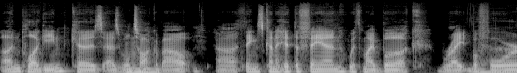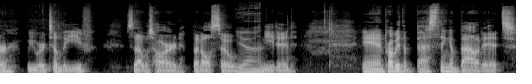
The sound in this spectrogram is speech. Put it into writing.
unplugging because, as we'll talk Mm. about, uh, things kind of hit the fan with my book right before we were to leave. So that was hard, but also Yeah. needed. And probably the best thing about it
